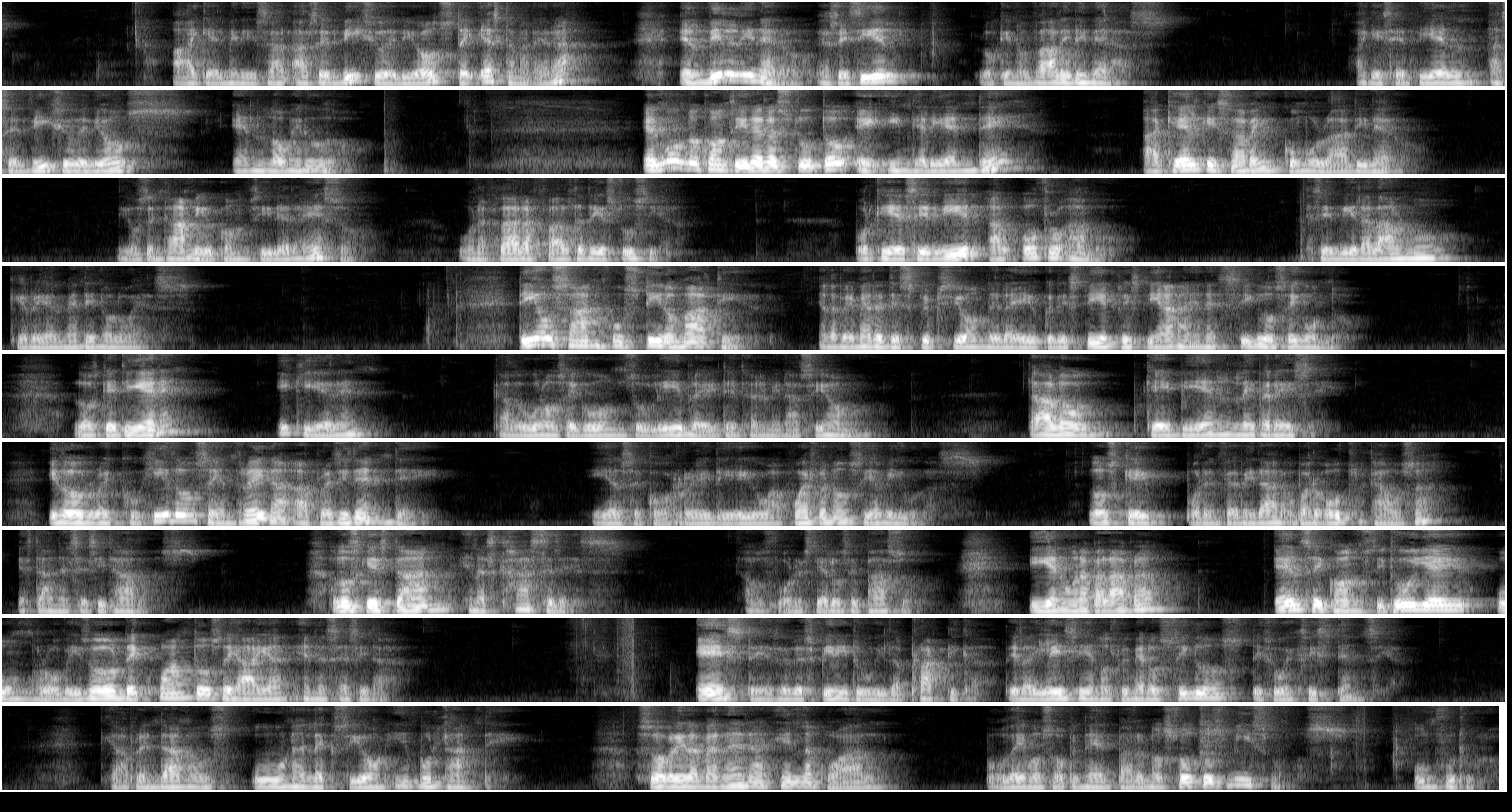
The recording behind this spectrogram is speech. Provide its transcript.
hay que administrar al servicio de Dios de esta manera el vil dinero, es decir, lo que nos vale de veras. Hay que ser fiel al servicio de Dios en lo menudo. El mundo considera astuto e inteligente aquel que sabe acumular dinero. Dios, en cambio, considera eso una clara falta de astucia, porque el servir al otro amo servir al alma que realmente no lo es. Dios San Justino Mártir en la primera descripción de la Eucaristía cristiana en el siglo II. Los que tienen y quieren, cada uno según su libre determinación, da lo que bien le parece. Y lo recogido se entrega al presidente y él se corre de ello a huérfanos y a viudas, los que por enfermedad o por otra causa están necesitados, a los que están en las cárceles, a los forasteros de paso, y en una palabra, él se constituye un provisor de cuantos se hallan en necesidad. Este es el espíritu y la práctica de la Iglesia en los primeros siglos de su existencia que aprendamos una lección importante sobre la manera en la cual podemos obtener para nosotros mismos un futuro.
